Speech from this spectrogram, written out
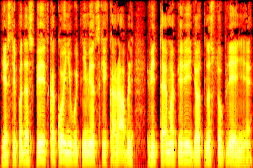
Если подоспеет какой-нибудь немецкий корабль, Витема перейдет наступление.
